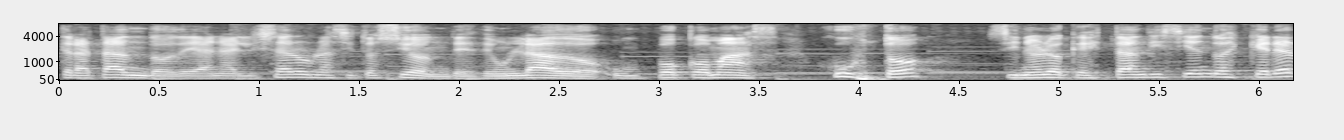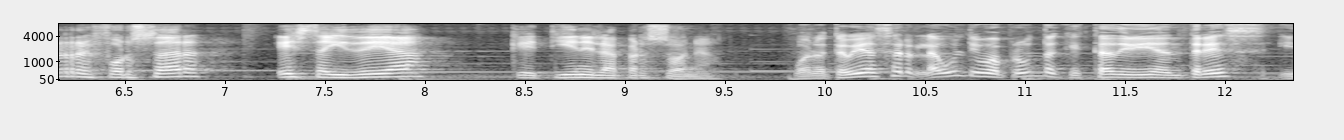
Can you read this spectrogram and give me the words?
tratando de analizar una situación desde un lado un poco más justo, sino lo que están diciendo es querer reforzar esa idea que tiene la persona. Bueno, te voy a hacer la última pregunta que está dividida en tres y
